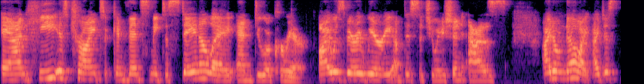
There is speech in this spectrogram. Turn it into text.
And he is trying to convince me to stay in LA and do a career. I was very weary of this situation as I don't know. I, I just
